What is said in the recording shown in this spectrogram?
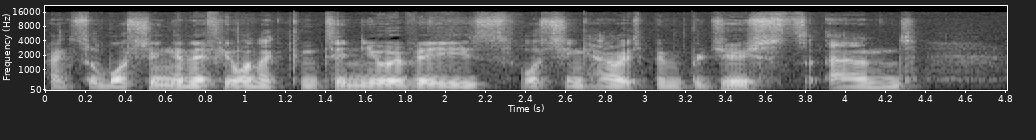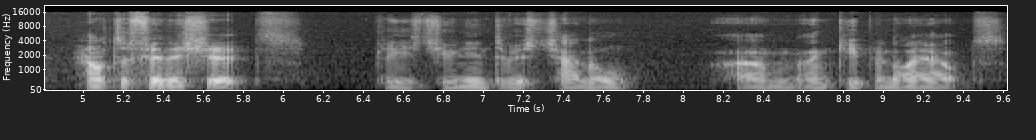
Thanks for watching and if you want to continue with these, watching how it's been produced and how to finish it, please tune into this channel um, and keep an eye out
